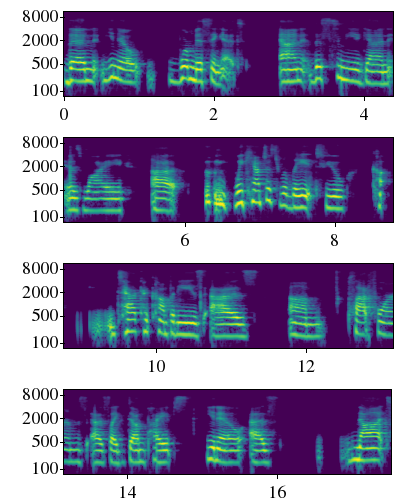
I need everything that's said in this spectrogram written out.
Then you know we're missing it and this to me again is why uh, we can't just relate to co- tech companies as um, platforms, as like dumb pipes, you know, as not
